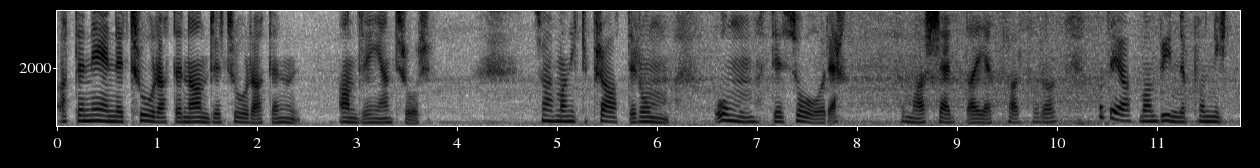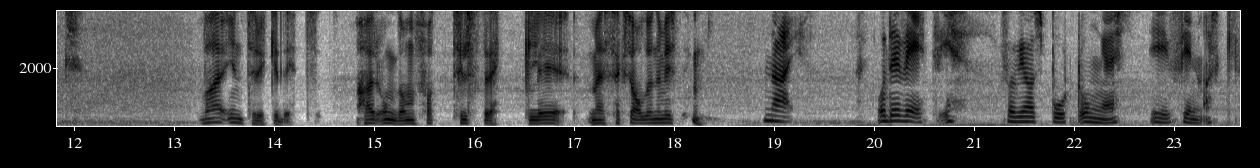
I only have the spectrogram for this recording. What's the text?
at den ene tror at den andre tror at den andre igjen tror. Sånn at man ikke prater om, om det såret som har skjedd da i et parforhold. Og det at man begynner på nytt. Hva er inntrykket ditt? Har ungdom fått tilstrekkelig med seksualundervisning? Nei. Og det vet vi, for vi har spurt unge i Finnmark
